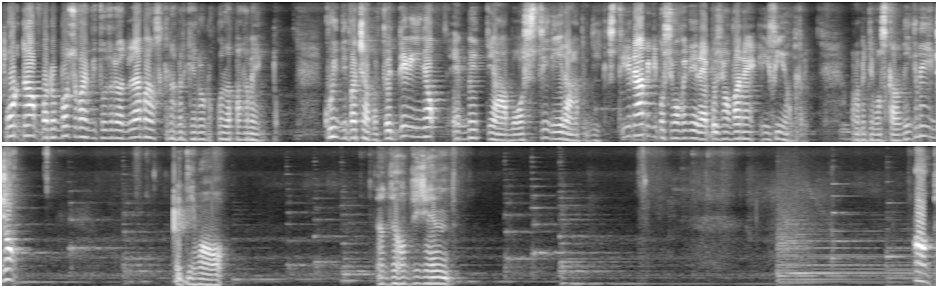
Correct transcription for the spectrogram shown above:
Purtroppo non posso fare il tutorial della maschera perché non ho quello a pagamento. Quindi facciamo effetti video e mettiamo stili rapidi. Stili rapidi possiamo vedere possiamo fare i filtri. Ora mettiamo scala di grigio. Vediamo non ok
